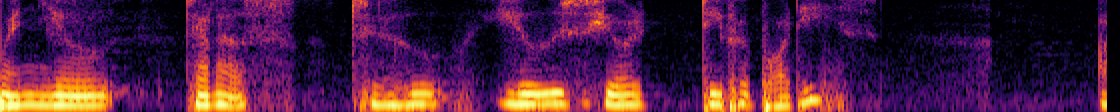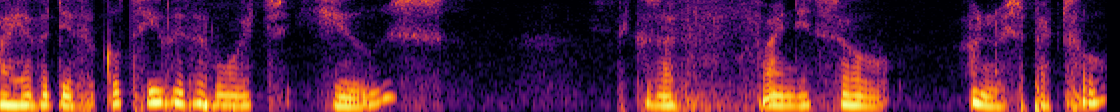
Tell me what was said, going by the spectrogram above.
when you tell us to use your deeper bodies. I have a difficulty with the word use because I find it so unrespectful.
